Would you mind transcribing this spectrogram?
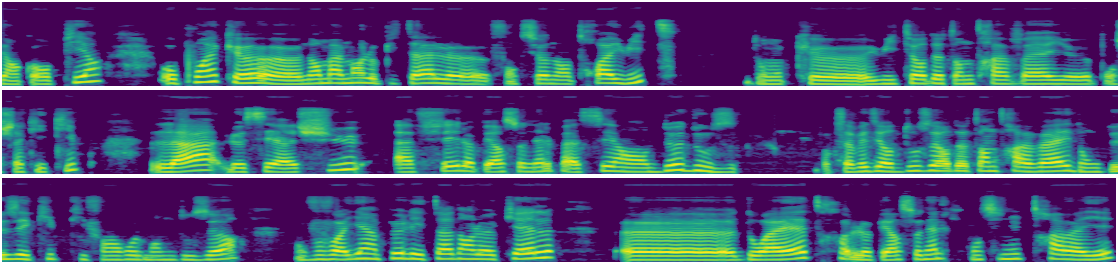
encore pire, au point que euh, normalement l'hôpital euh, fonctionne en 3-8, donc 8 heures de temps de travail pour chaque équipe. Là, le CHU a fait le personnel passer en 2-12. Donc ça veut dire 12 heures de temps de travail, donc deux équipes qui font un roulement de 12 heures. Donc vous voyez un peu l'état dans lequel euh, doit être le personnel qui continue de travailler.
